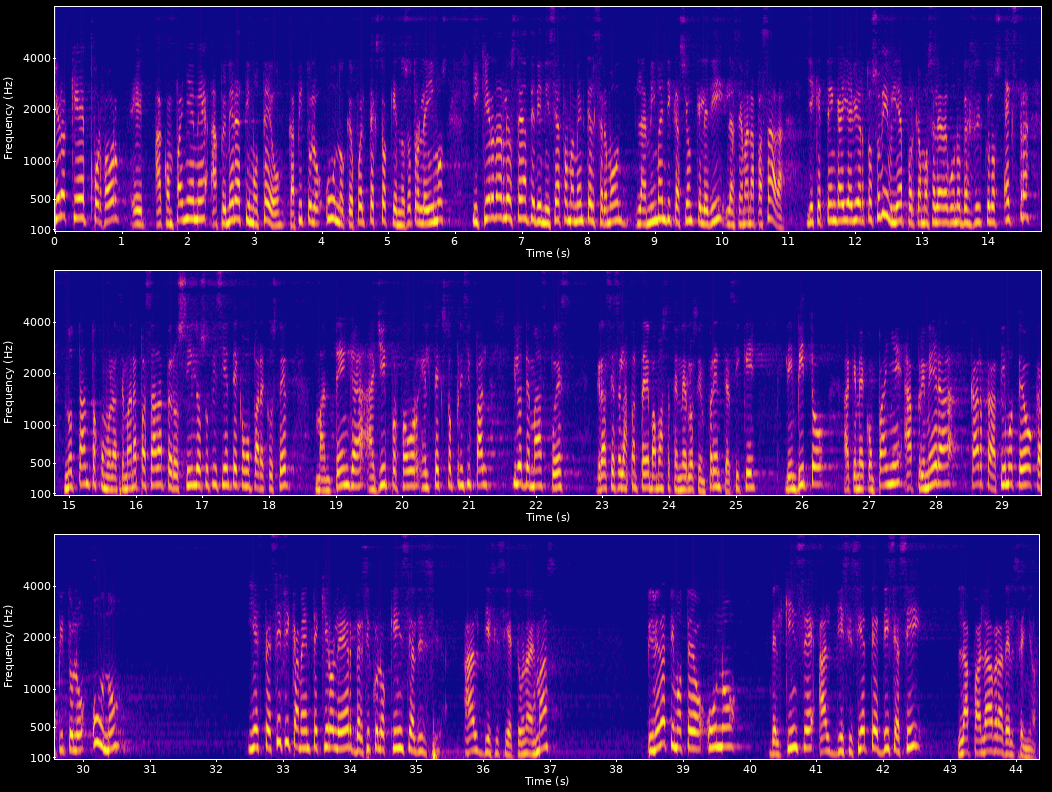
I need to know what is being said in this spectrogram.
quiero que por favor eh, acompáñeme a 1 Timoteo, capítulo 1, que fue el texto que nosotros leímos, y quiero darle a usted antes de iniciar formalmente el sermón la misma indicación que le di la semana pasada, y es que tenga ahí abierto su Biblia, porque vamos a leer algunos versículos extra, no tanto como la semana pasada, pero sí lo suficiente como para que usted mantenga allí, por favor, el texto principal, y los demás, pues, gracias a las pantallas vamos a tenerlos enfrente. Así que le invito a que me acompañe a primera carta a Timoteo capítulo 1 y específicamente quiero leer versículo 15 al 17. Una vez más, primera Timoteo 1 del 15 al 17 dice así la palabra del Señor.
